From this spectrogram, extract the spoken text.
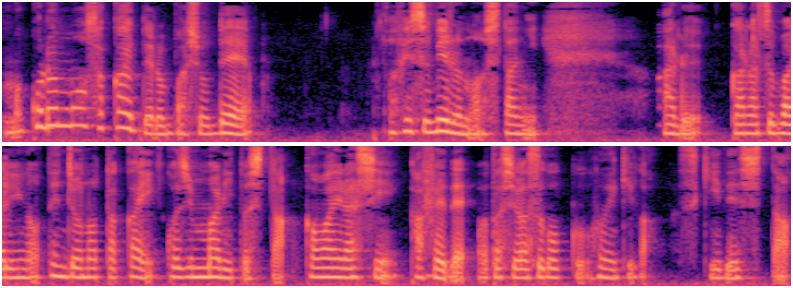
ま、これも栄えてる場所で、オフィスビルの下にあるガラス張りの天井の高い、こじんまりとした可愛らしいカフェで、私はすごく雰囲気が好きでした。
